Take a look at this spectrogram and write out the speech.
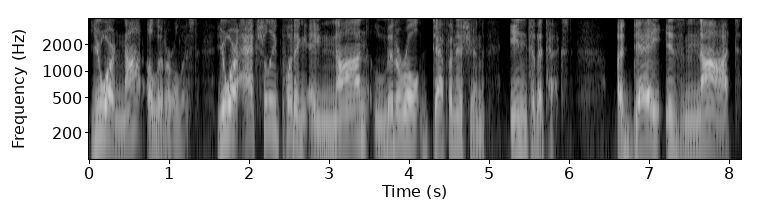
you are not a literalist. You are actually putting a non literal definition into the text. A day is not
